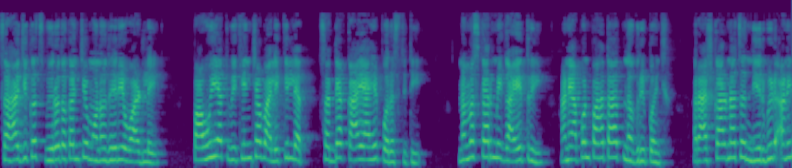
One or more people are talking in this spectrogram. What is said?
साहजिकच विरोधकांचे मनोधैर्य वाढले. पाहुयात विखेंच्या बालेकिल्ल्यात सध्या काय आहे परिस्थिती? नमस्कार मी गायत्री आणि आपण पाहत आहात नगरी पंच राजकारणाचं निर्भीड आणि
